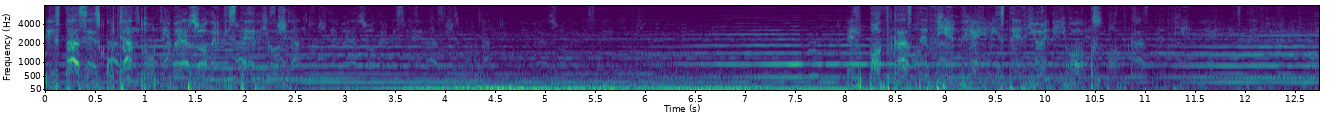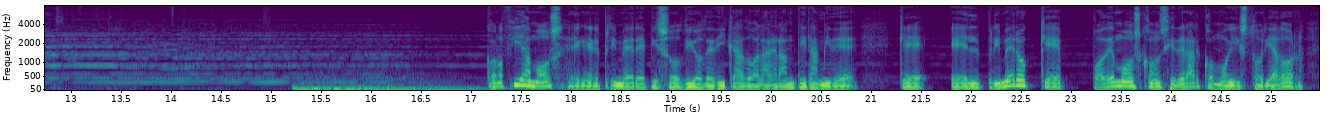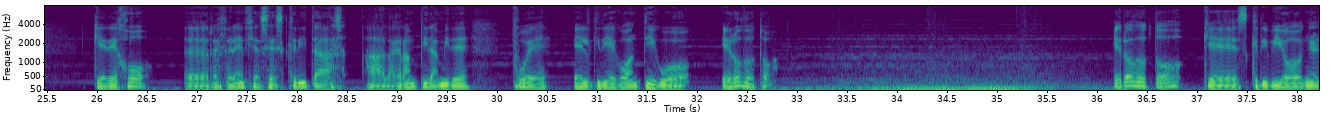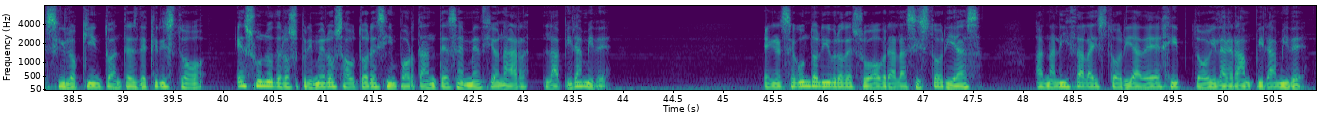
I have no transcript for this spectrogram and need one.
Estás escuchando Universo de Misterios. El podcast de ciencia y misterio en Evox. Conocíamos en el primer episodio dedicado a la Gran Pirámide que el primero que podemos considerar como historiador que dejó eh, referencias escritas a la Gran Pirámide fue el griego antiguo Heródoto. Heródoto, que escribió en el siglo V a.C., es uno de los primeros autores importantes en mencionar la pirámide. En el segundo libro de su obra Las Historias, analiza la historia de Egipto y la Gran Pirámide.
